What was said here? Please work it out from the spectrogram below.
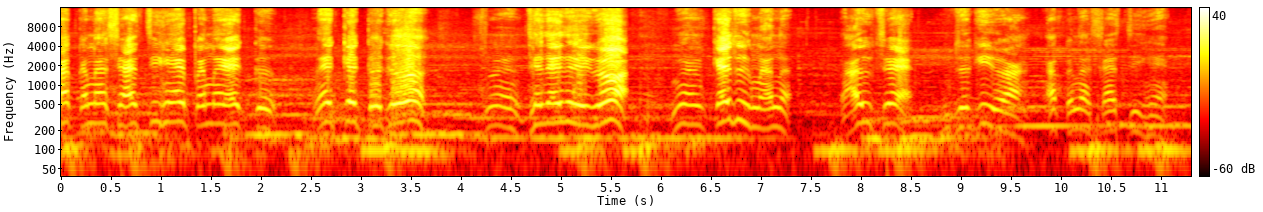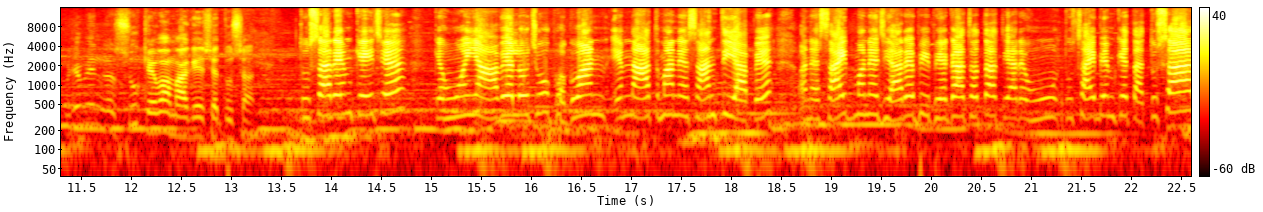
આપના સાથી હે પણ એક એક એક ગયો જેને ગયો કીધું ના. આવું છે. જોગી હે પૂજાબેન શું કહેવા માંગે છે તુષાર? તુષાર એમ કહે છે કે હું અહીંયા આવેલો છું ભગવાન એમના આત્માને શાંતિ આપે અને સાહેબ મને જ્યારે બી ભેગા થતા ત્યારે હું તું સાહેબ એમ કહેતા તુષાર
